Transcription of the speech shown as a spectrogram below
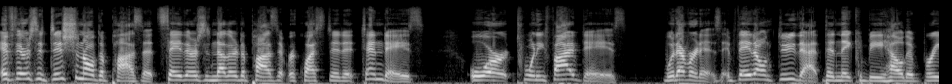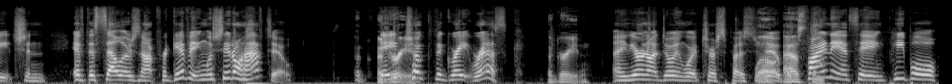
if there's additional deposit, say there's another deposit requested at 10 days or 25 days, whatever it is, if they don't do that, then they can be held at breach. And if the seller's not forgiving, which they don't have to, they took the great risk Agreed. And you're not doing what you're supposed to Well, do. But as the- financing, people,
